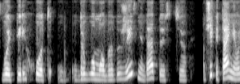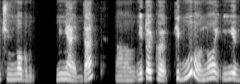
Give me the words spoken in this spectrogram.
свой переход к другому образу жизни, да, то есть э, вообще питание очень много меняет, да, а, не только фигуру, но и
